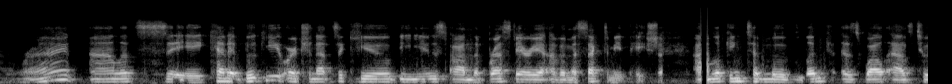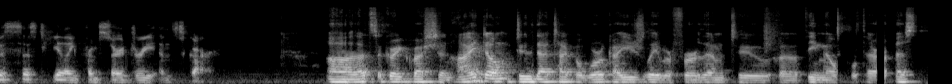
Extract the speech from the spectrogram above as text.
All right. Uh, let's see. Can Ibuki or Chinetsukyu be used on the breast area of a mastectomy patient? I'm looking to move lymph as well as to assist healing from surgery and scar. Uh, that's a great question. I don't do that type of work. I usually refer them to a female physical therapist,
